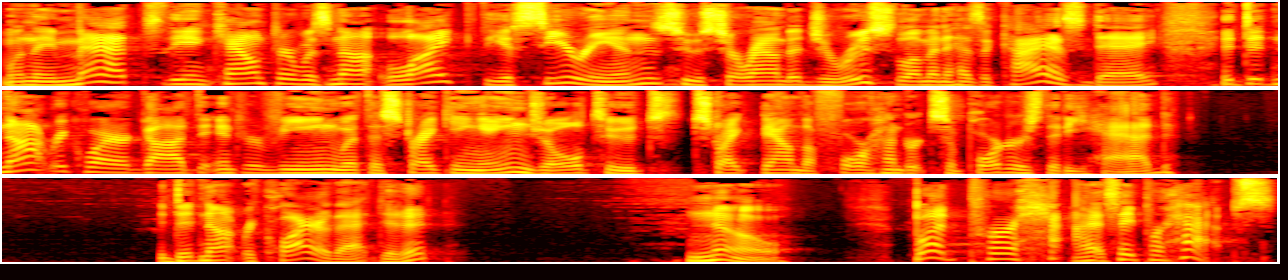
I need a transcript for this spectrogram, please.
When they met, the encounter was not like the Assyrians who surrounded Jerusalem in Hezekiah's day. It did not require God to intervene with a striking angel to strike down the 400 supporters that he had. It did not require that, did it? No. But I say perhaps,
